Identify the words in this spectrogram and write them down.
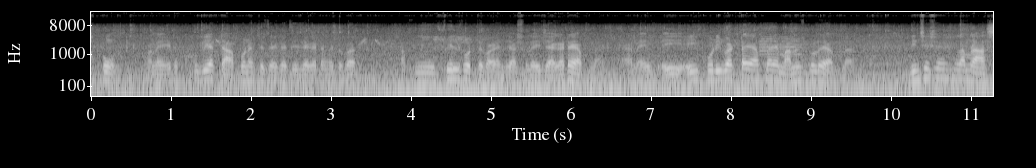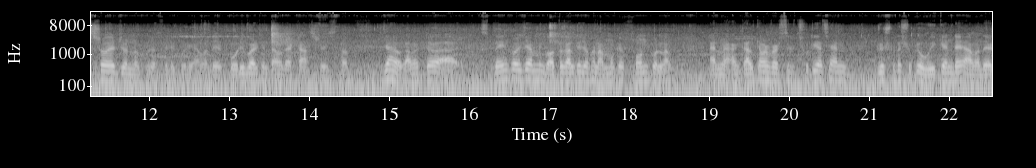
আপন মানে এটা খুবই একটা আপন একটা জায়গা। যে জায়গাটা হয়তো বা আপনি ফিল করতে পারেন যে আসলে এই জায়গাটাই আপনার। মানে এই- এই পরিবারটাই আপনার, এই মানুষগুলোই আপনার। দিন শেষে আসলে আমরা আশ্রয়ের জন্য ঘোরাফেরি করি। আমাদের পরিবার কিন্তু আমাদের একটা আশ্রয়স্থল। যাই হোক, আমি একটা এক্সপ্লেন করি যে আমি গতকালকে যখন আম্মুকে ফোন করলাম অ্যান্ড কালকে আমার ভার্সিটির ছুটি আছে অ্যান্ড বৃহস্পতি শুক্র উইকেন্ডে আমাদের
